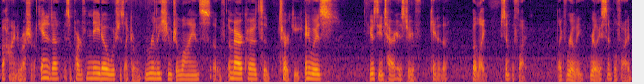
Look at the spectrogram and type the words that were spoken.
behind Russia. Canada is a part of NATO, which is like a really huge alliance of America to Turkey. Anyways, here's the entire history of Canada, but like simplified. Like really, really simplified.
